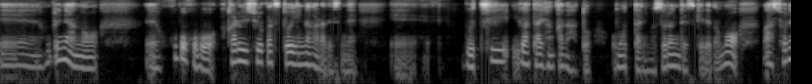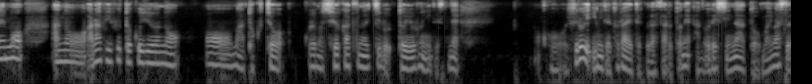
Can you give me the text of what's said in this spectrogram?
えー本当にね、あの、えーほぼほぼ明るい就活と言いながらですね、えー愚痴が大半かなと思ったりもするんですけれども、まあ、それも、あの、アラフィフ特有の、まあ、特徴、これも就活の一部というふうにですね、こう広い意味で捉えてくださるとね、あの、嬉しいなと思います。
